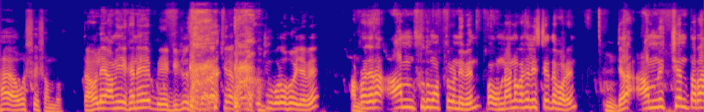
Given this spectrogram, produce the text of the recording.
হ্যাঁ অবশ্যই সম্ভব। তাহলে আমি এখানে ডিটেলস দেখাচ্ছি না কারণ প্রচুর বড় হয়ে যাবে। আপনারা যারা আম শুধুমাত্র নেবেন বা অন্যান্য গাছের লিস্ট যেতে পারেন যারা আম নিচ্ছেন তারা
